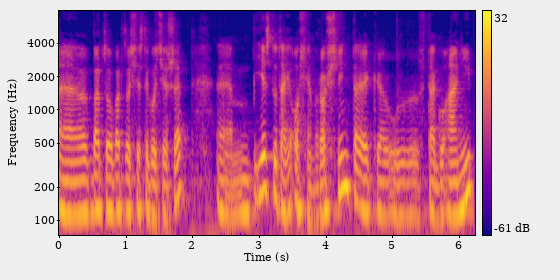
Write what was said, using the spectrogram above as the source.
E, bardzo, bardzo się z tego cieszę. E, Jest tutaj 8 roślin, tak jak w tagu Ani.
